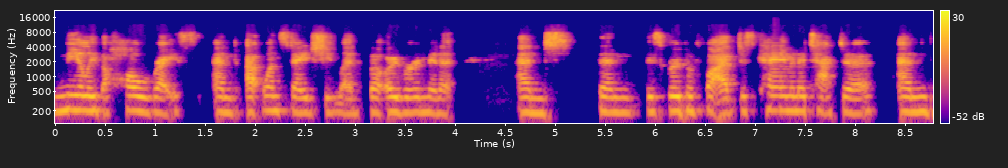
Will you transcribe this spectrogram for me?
nearly the whole race. And at one stage, she led for over a minute. And then this group of five just came and attacked her. And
